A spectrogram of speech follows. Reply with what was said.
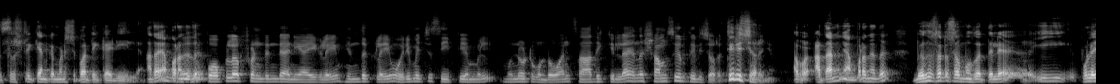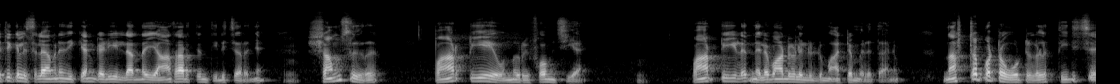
സൃഷ്ടിക്കാൻ കമ്മ്യൂണിസ്റ്റ് പാർട്ടി കഴിയില്ല. അതാ ഞാൻ പറഞ്ഞത്. പോപ്പുലർ ഫ്രണ്ടിന്റെ അനുയായികളെയും ഹിന്ദുക്കളെയും ഒരുമിച്ച് സി പി എമ്മിൽ മുന്നോട്ട് കൊണ്ടുപോകാൻ സാധിക്കില്ല എന്ന് ഷംസീർ തിരിച്ചറിഞ്ഞു. തിരിച്ചറിഞ്ഞു. അപ്പോൾ അതാണ് ഞാൻ പറഞ്ഞത്. ബഹുസ്വര സമൂഹത്തിൽ ഈ പൊളിറ്റിക്കൽ ഇസ്ലാമിനെ നിൽക്കാൻ കഴിയില്ല എന്ന യാഥാർത്ഥ്യം തിരിച്ചറിഞ്ഞ് ഷംസീർ പാർട്ടിയെ ഒന്ന് റിഫോം ചെയ്യാൻ പാർട്ടിയുടെ നിലപാടുകളിലൊരു മാറ്റം വരുത്താനും നഷ്ടപ്പെട്ട വോട്ടുകൾ തിരിച്ച്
